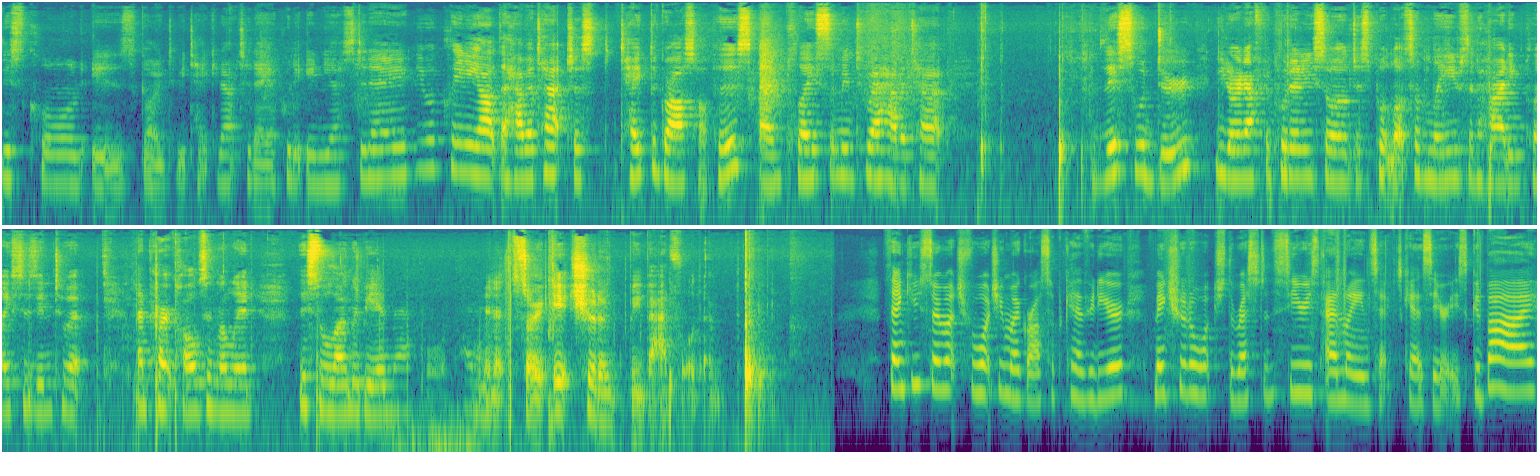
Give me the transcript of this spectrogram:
this corn is going to be taken out today. I put it in yesterday. If you are cleaning out the habitat, just take the grasshoppers and place them into a habitat. This would do. You don't have to put any soil, just put lots of leaves and hiding places into it and poke holes in the lid. This will only be in there for 10 minutes, so it shouldn't be bad for them. Thank you so much for watching my grasshopper care video. Make sure to watch the rest of the series and my insect care series. Goodbye!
